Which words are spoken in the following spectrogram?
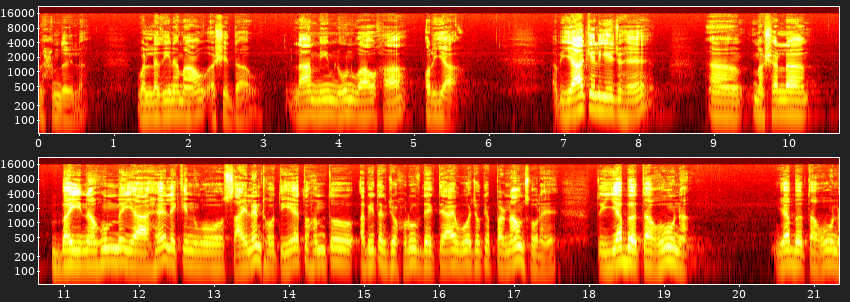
الحمدللہ۔ والذین معو اشداؤ۔ لام، میم، نون، واؤ، ہا اور یا۔ اب یا کے لیے جو ہے ماشاء اللہ بینہم میں یا ہے، لیکن وہ سائلنٹ ہوتی ہے، تو ہم تو ابھی تک جو حروف دیکھتے آئے، وہ جو کہ پرناؤنس ہو رہے ہیں، تو یب تغون یب تغون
